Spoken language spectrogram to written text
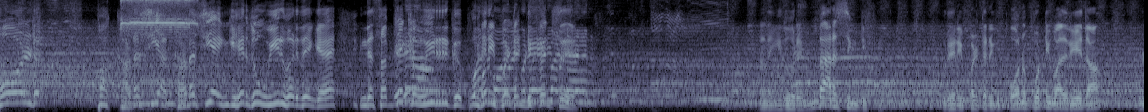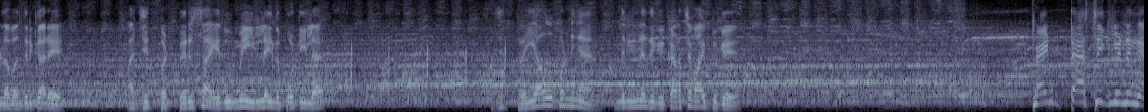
ஹோல்ட் பா கடைசியா கடைசியா இங்க இருந்து உயிர் வருதுங்க. இந்த சப்ஜெக்ட்ல உயிர் இருக்கு. Puneri One point, Paltan Puneri defence. ஆனா இது ஒரு எம்பாரசிங் டிஃபென்ஸ் புனேரி பல்டனுக்கு போன போட்டி மாதிரியே தான் உள்ள வந்திருக்காரு. அஜித் பட் பெருசா எதுவுமே இல்லை இந்த போட்டியில. அஜித் ட்ரையாவது பண்ணுங்க. இந்த நின்னதுக்கு கிடைச்ச வாய்ப்புக்கு. ஃபேண்டாஸ்டிக் வின்னுங்க.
